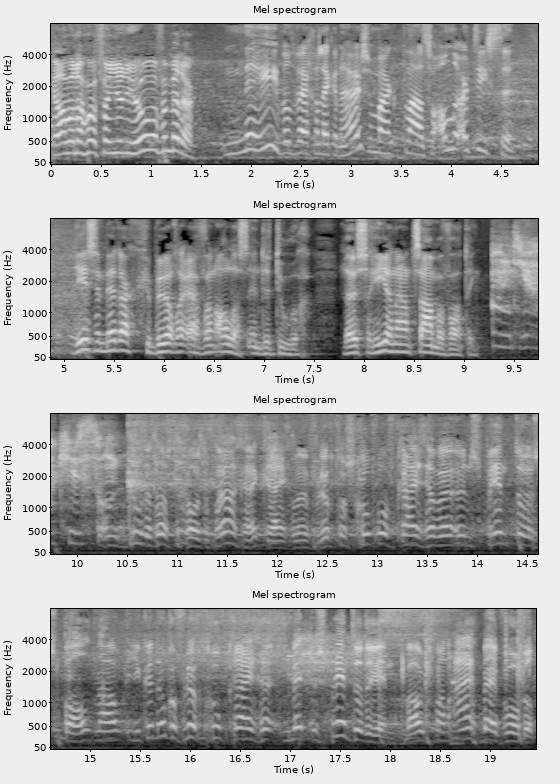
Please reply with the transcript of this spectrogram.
Gaan we nog wat van jullie horen vanmiddag? nee, want wij gaan lekker naar huis. We maken plaats voor andere artiesten. Deze middag gebeurde er van alles in de Tour. Luister hier naar een samenvatting. Hè. Krijgen we een vluchtersgroep of krijgen we een sprintersbal? Nou, je kunt ook een vluchtgroep krijgen met een sprinter erin. Wout van Aert bijvoorbeeld.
